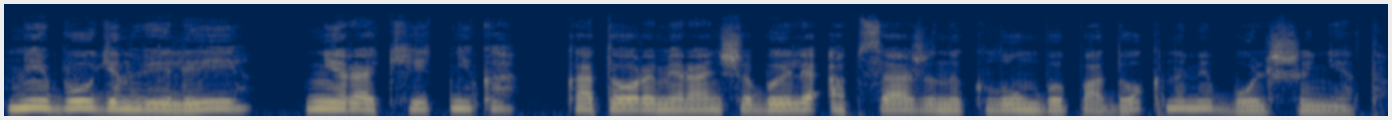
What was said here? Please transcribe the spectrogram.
Ни бугенвилии, ни ракитника, которыми раньше были обсажены клумбы под окнами, больше нет.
